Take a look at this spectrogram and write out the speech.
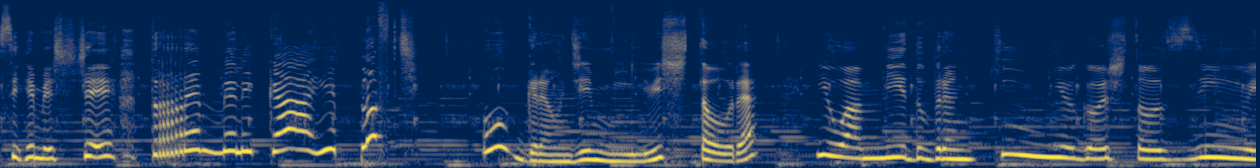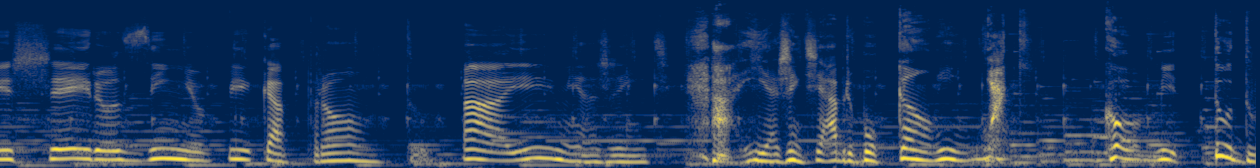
se remexer, tremelicar e pluft! O grão de milho estoura e o amido branquinho, gostosinho e cheirosinho fica pronto. Aí, minha gente, aí a gente abre o bocão e nhaque, come tudo.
